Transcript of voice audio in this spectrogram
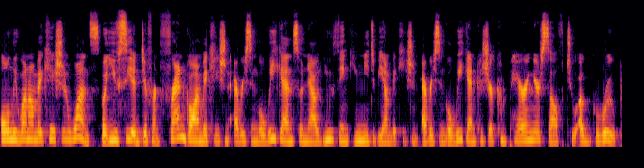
only went on vacation once, but you see a different friend go on vacation every single weekend. So now you think you need to be on vacation every single weekend because you're comparing yourself to a group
